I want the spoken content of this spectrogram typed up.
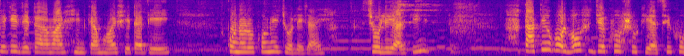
থেকে যেটা আমার ইনকাম হয়, সেটা দিয়েই কোনো রকমে চলে যায়, চলি আর কি। তাতেও বলব যে খুব সুখী আছি, খুব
